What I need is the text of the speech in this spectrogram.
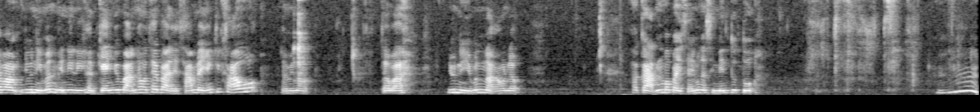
แต่ว่าอยู่นี่มันเป็นดีๆขันแกงอยู่บ้านเฮาไทยบ้านนี่ถามได้ยังกินข้าวนะพี่น้องแต่ว่าอยู่นี่มันหนาวแล้ว อากาศมันบ่ไปใส่มันก็สิเหม็นตุตุอืม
